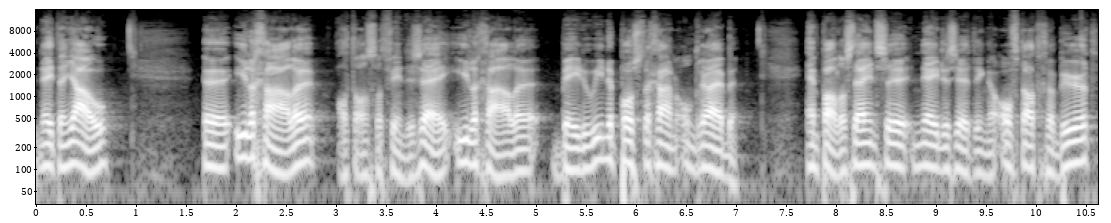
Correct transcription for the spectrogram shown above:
Netanyahu illegale, althans dat vinden zij, illegale Bedouinenposten gaan ontruimen. En Palestijnse nederzettingen. Of dat gebeurt,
